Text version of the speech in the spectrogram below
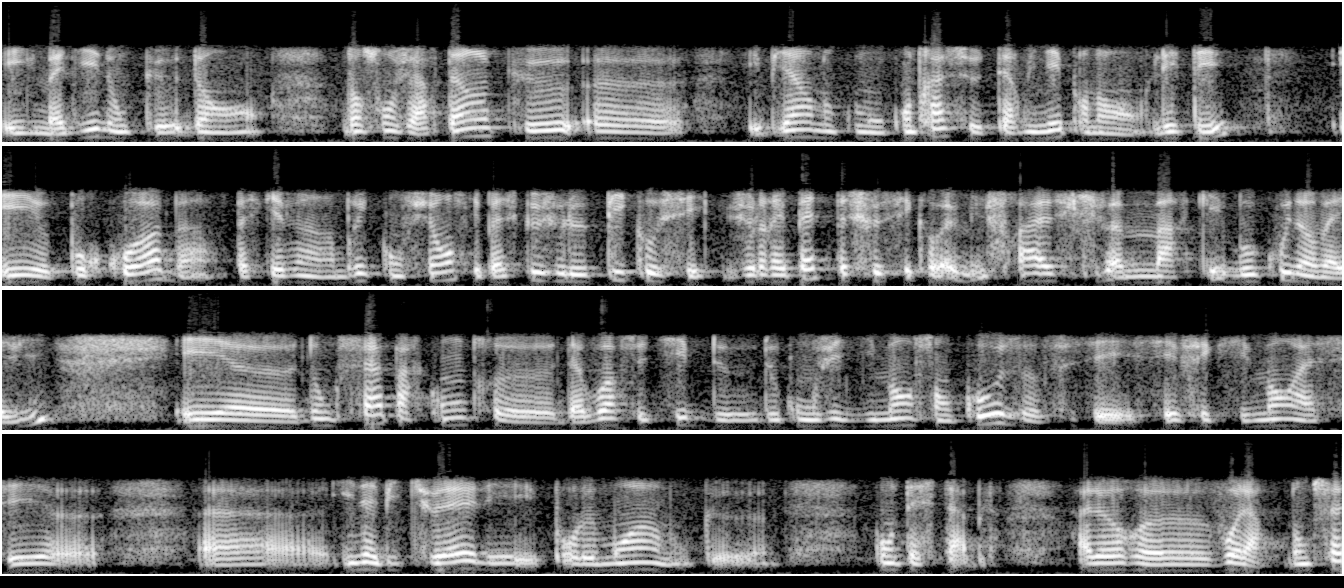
et il m'a dit donc dans dans son jardin que eh bien donc mon contrat se terminait pendant l'été et pourquoi ben, Parce qu'il y avait un bris de confiance et parce que je le picossais. Je le répète parce que c'est quand même une phrase qui va me marquer beaucoup dans ma vie. Et donc ça, par contre, d'avoir ce type de, de congédiement sans cause, c'est effectivement assez inhabituel et pour le moins donc contestable. Alors euh, voilà, donc ça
